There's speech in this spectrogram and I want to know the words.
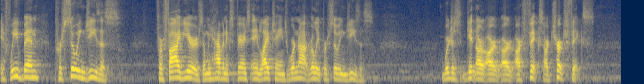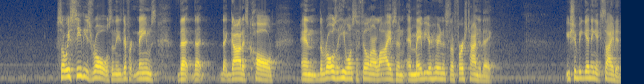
If we've been pursuing Jesus for five years and we haven't experienced any life change, we're not really pursuing Jesus. We're just getting our, our, our, our fix, our church fix. So we see these roles and these different names that, that, that God has called and the roles that He wants to fill in our lives. And, and maybe you're hearing this for the first time today. You should be getting excited.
